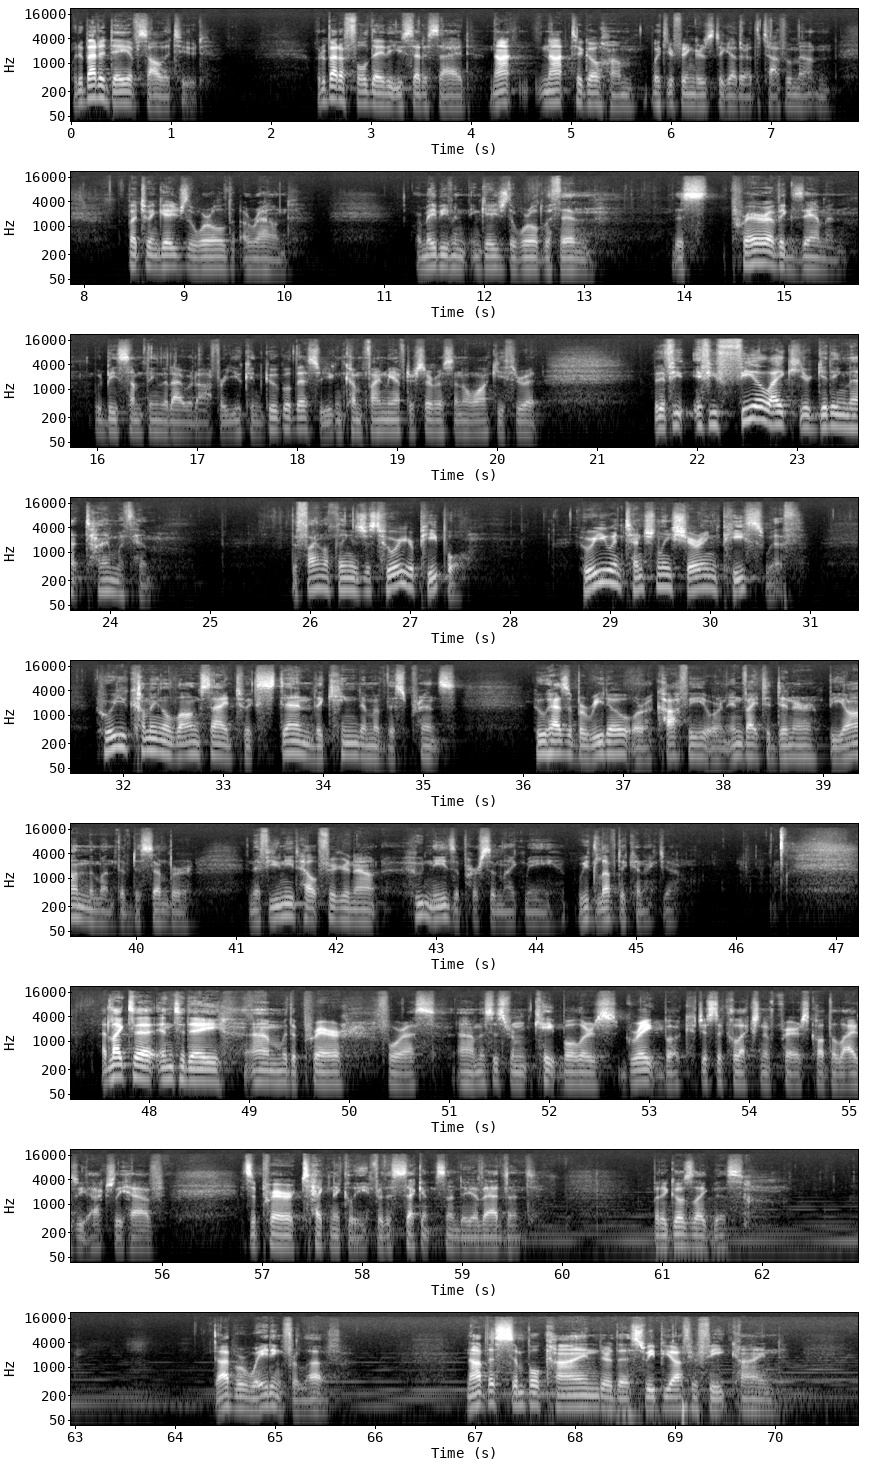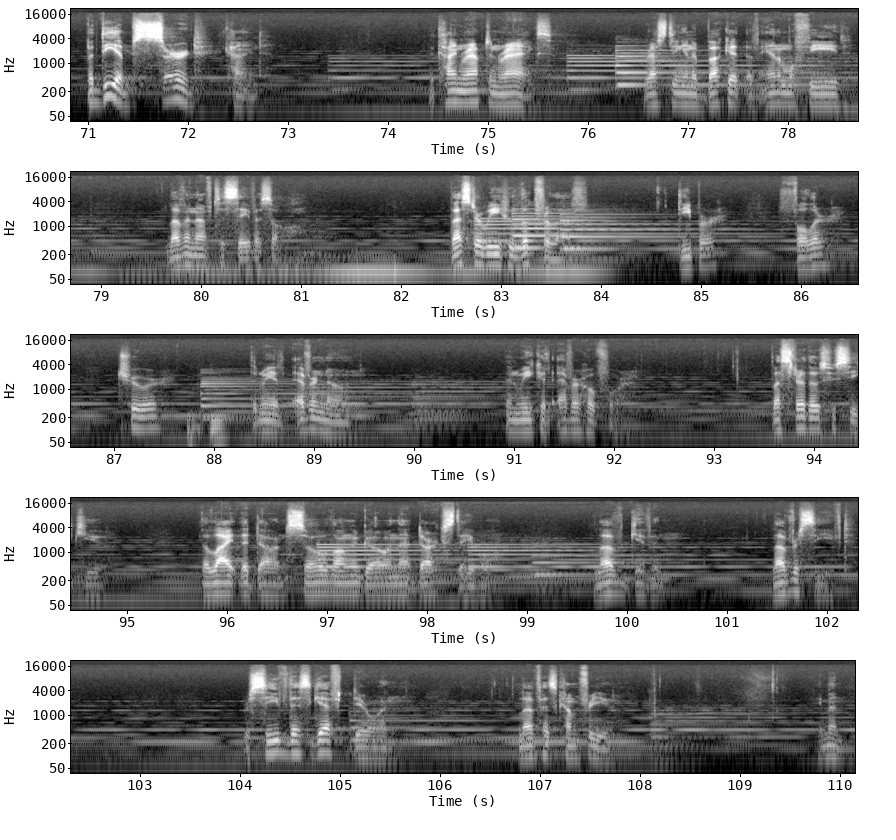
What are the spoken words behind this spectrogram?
What about a day of solitude? What about a full day that you set aside, not, not to go hum with your fingers together at the top of a mountain, but to engage the world around? Or maybe even engage the world within. This prayer of examen would be something that I would offer. You can Google this or you can come find me after service and I'll walk you through it. But if you, if you feel like you're getting that time with Him, the final thing is just who are your people? Who are you intentionally sharing peace with? Who are you coming alongside to extend the kingdom of this prince? Who has a burrito or a coffee or an invite to dinner beyond the month of December? And if you need help figuring out who needs a person like me, we'd love to connect you. I'd like to end today um, with a prayer for us. Um, this is from Kate Bowler's great book, just a collection of prayers called The Lives We Actually Have. It's a prayer technically for the second Sunday of Advent. But it goes like this God, we're waiting for love. Not the simple kind or the sweep you off your feet kind, but the absurd kind. The kind wrapped in rags, resting in a bucket of animal feed, love enough to save us all. Blessed are we who look for love, deeper, fuller, truer than we have ever known, than we could ever hope for. Blessed are those who seek you, the light that dawned so long ago in that dark stable. Love given, love received. Receive this gift, dear one. Love has come for you. Amen.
